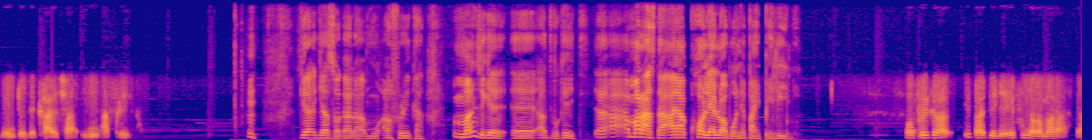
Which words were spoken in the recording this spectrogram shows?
nento ze-culture in Africa kuyazwakala mu-afrika. Manje-ke eh advocate amarasta ayakholelwa bona ebhayibhelini. Afrika ibhayibheli efundwa ngamarasta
